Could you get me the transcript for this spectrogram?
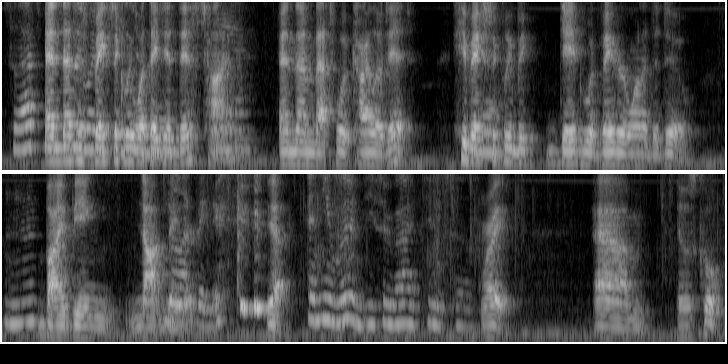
So that's And that basically is what basically what they did this time. Yeah. And then that's what Kylo did. He basically be- did what Vader wanted to do Mhm. by being not Vader. Not Vader. Yeah. And he lived. He survived too. So. Right. Um, it was cool.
